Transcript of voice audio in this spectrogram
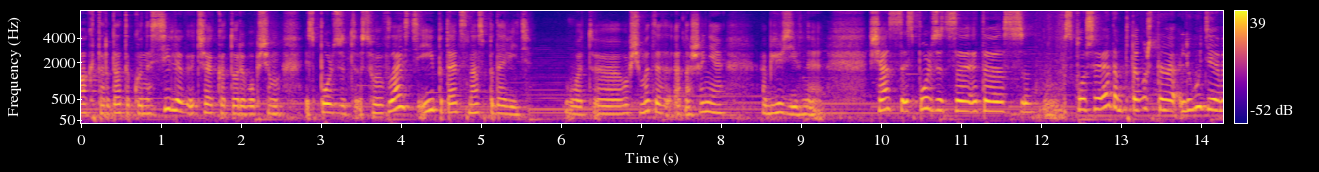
актор, да, такой насилие, человек, который, в общем, использует свою власть и пытается нас подавить. Вот. Э, в общем, это отношения абьюзивные. Сейчас используется это сплошь и рядом, потому что люди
